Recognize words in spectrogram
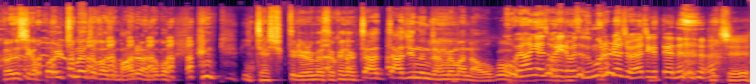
그 아저씨가 뻘쭘해져가지고 말을 안 하고 힝, 이 자식들 이러면서 그냥 짜, 짜지는 장면만 나오고 고양이의 소리 이러면서 눈물 흘려줘야지 그때는 그렇지.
